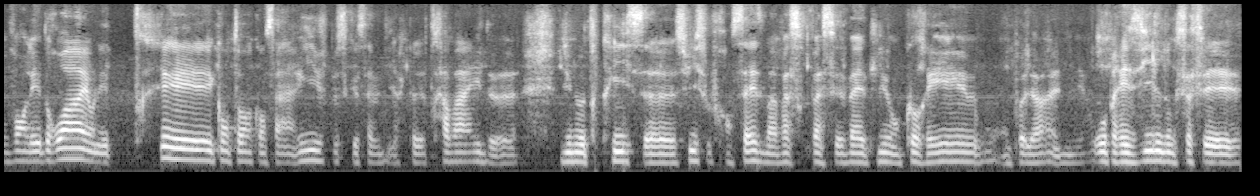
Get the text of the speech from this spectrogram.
on vend les droits et on est très content quand ça arrive parce que ça veut dire que le travail d'une autrice euh, suisse ou française bah, va, va, être lu en Corée, en Pologne, au Brésil, donc ça c'est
